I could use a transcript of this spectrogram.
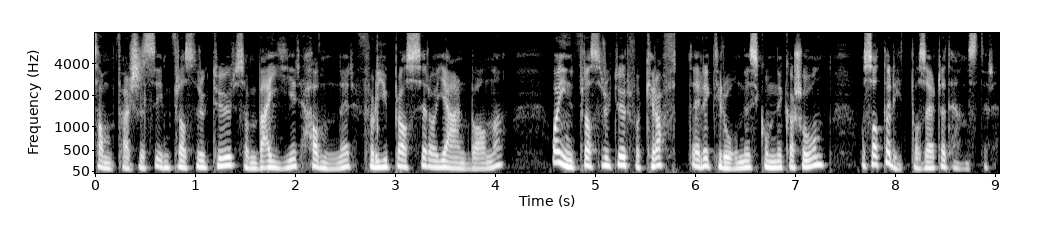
samferdselsinfrastruktur som veier, havner, flyplasser og jernbane, og infrastruktur for kraft, elektronisk kommunikasjon og satellittbaserte tjenester.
